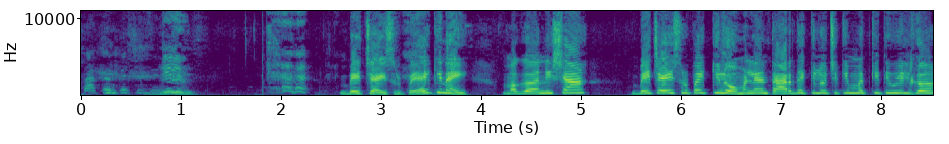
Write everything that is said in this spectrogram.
साखर कशी दिली? बेचाळीस रुपये आहे की नाही? मग निशा बेचाळीस रुपये किलो म्हणल्यानंतर अर्ध्या किलोची किंमत किती होईल ग?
